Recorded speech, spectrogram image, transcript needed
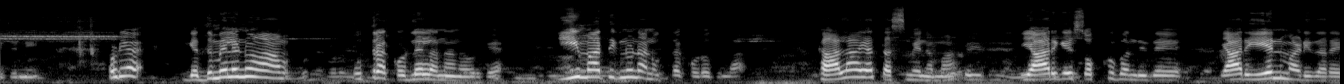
ಇದ್ದೀನಿ. ನೋಡಿ, ಗೆದ್ದ ಮೇಲೇನು ಆ ಉತ್ತರ ಕೊಡ್ಲಿಲ್ಲ ನಾನು ಅವ್ರಿಗೆ. ಈ ಮಾತಿಗೂ ನಾನು ಉತ್ತರ ಕೊಡೋದಿಲ್ಲ. ಕಾಲಾಯ ತಸ್ಮೆ ನಮ್ಮ ಯಾರಿಗೆ ಸೊಕ್ಕು ಬಂದಿದೆ ಯಾರು ಏನ್ ಮಾಡಿದ್ದಾರೆ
